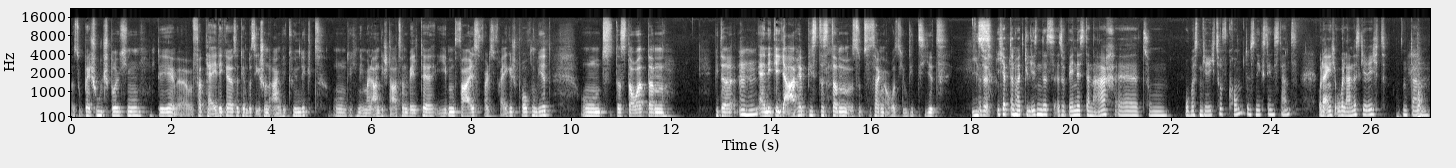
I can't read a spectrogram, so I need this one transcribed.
also bei Schuldsprüchen, die äh, Verteidiger, also die haben das eh schon angekündigt und ich nehme mal an, die Staatsanwälte ebenfalls, falls freigesprochen wird. Und das dauert dann wieder mhm. einige Jahre, bis das dann sozusagen ausjudiziert ist. Also ich habe dann heute gelesen, dass, also wenn es danach äh, zum obersten Gerichtshof kommt, ins nächste Instanz, oder eigentlich Oberlandesgericht und dann.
